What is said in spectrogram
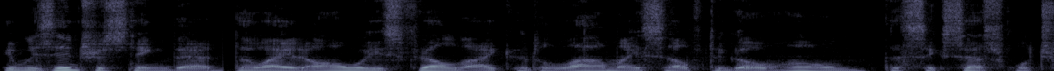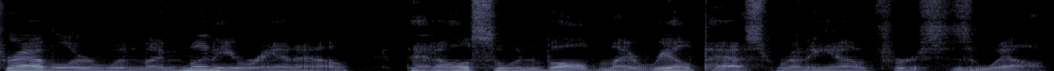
It was interesting that, though I had always felt I could allow myself to go home the successful traveler when my money ran out, that also involved my rail pass running out first as well.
